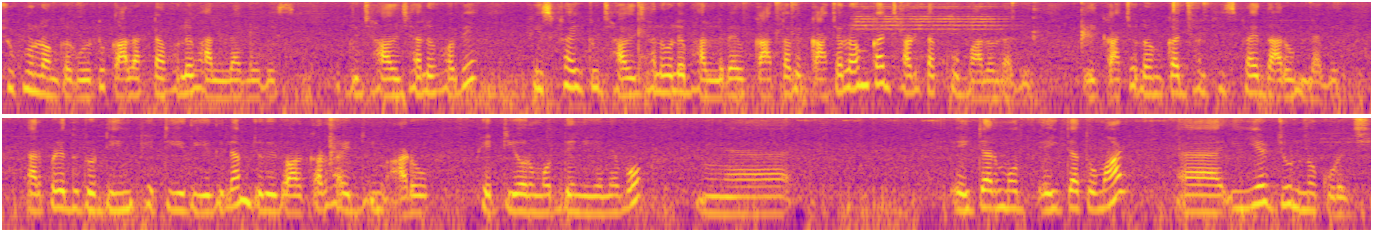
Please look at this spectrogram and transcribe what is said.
শুকনো লঙ্কা গুঁড়ো, একটু কালারটা হলে ভালো লাগে বেশ। একটু ঝাল ঝালও হবে। ফিশ ফ্রাই একটু ঝাল ঝাল হলে ভালো লাগে। তবে কাঁচা লঙ্কার ঝালটা খুব ভালো লাগে। এই কাঁচা লঙ্কার ঝাল ফিশ ফ্রাই দারুণ লাগে। তারপরে দুটো ডিম ফেটিয়ে দিয়ে দিলাম। যদি দরকার হয় ডিম আরও ফেটিয়ে ওর মধ্যে নিয়ে নেব। এইটার মধ্যে এইটা তোমার ইয়ের জন্য করেছি।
